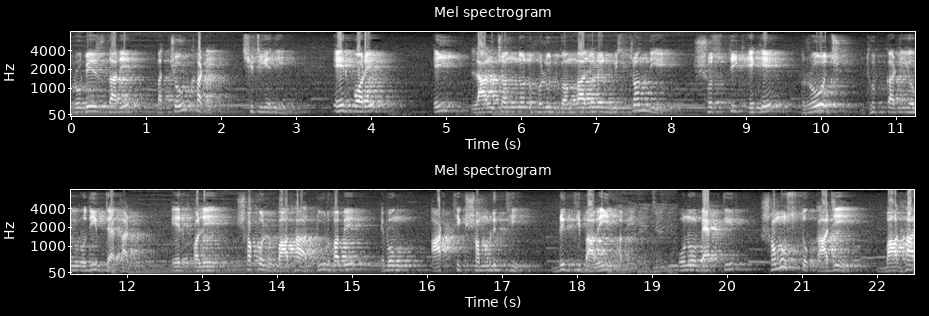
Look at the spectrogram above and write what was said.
প্রবেশদ্বারে বা চৌখাটে ছিটিয়ে দিন। এরপরে এই লাল চন্দন হলুদ গঙ্গা জলের মিশ্রণ দিয়ে স্বস্তিক এঁকে রোজ ধূপকাঠি ও প্রদীপ দেখান। এর ফলে সকল বাধা দূর হবে এবং আর্থিক সমৃদ্ধি বৃদ্ধি পাবেই হবে। কোনো ব্যক্তির সমস্ত কাজে বাধা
